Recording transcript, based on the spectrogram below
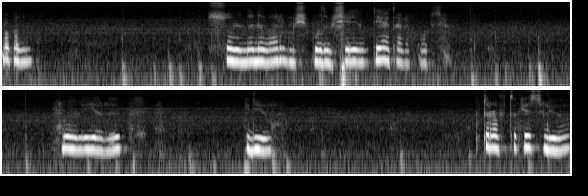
Bakalım. Sonunda ne varmış? Burada bir şey yok. Diğer tarafa bakacağım. Böyle yarık gidiyor. Bu tarafta kesiliyor.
